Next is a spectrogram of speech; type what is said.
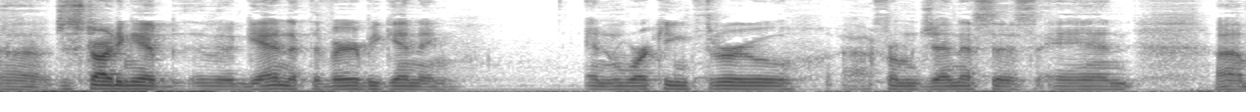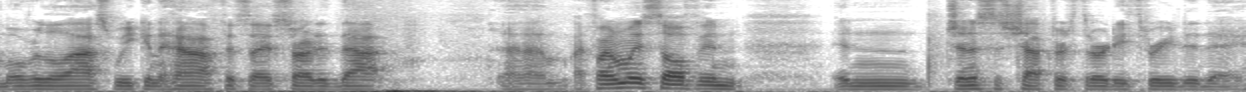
uh, just starting again at the very beginning, and working through uh, from Genesis, and um, over the last week and a half as I started that, um, I find myself in in Genesis chapter thirty three today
